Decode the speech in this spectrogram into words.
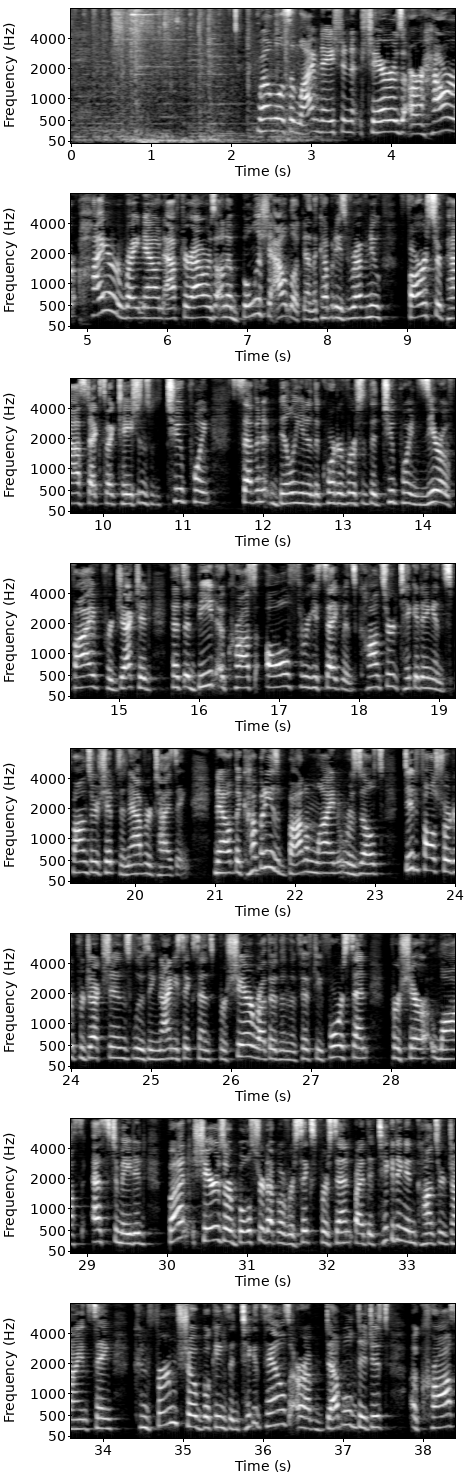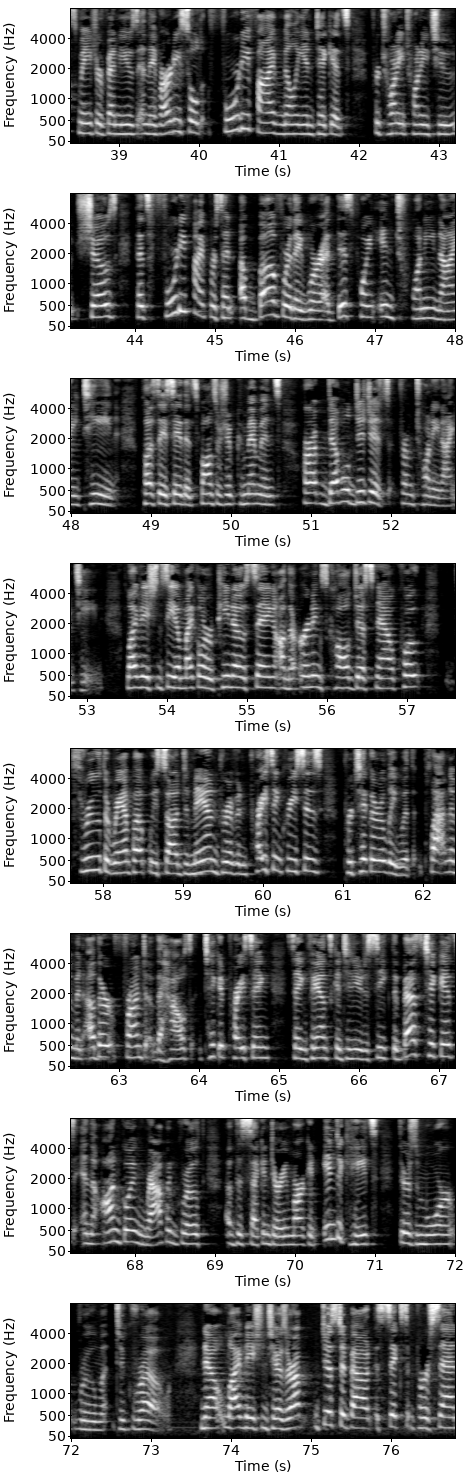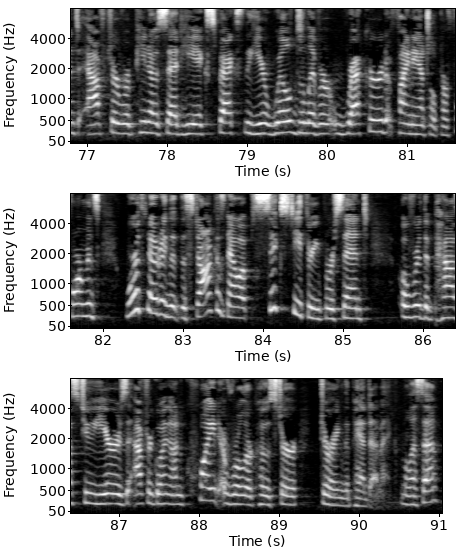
Well, Melissa, Live Nation shares are higher right now in after hours on a bullish outlook. Now, the company's revenue far surpassed expectations with 2.7 billion in the quarter versus the 2.05 projected. That's a beat across all three segments, concert, ticketing, and sponsorships and advertising. Now, the company's bottom line results did fall short of projections, losing 96 cents per share rather than the 54 cent per share loss estimated. But shares are bolstered up over 6% by the ticketing and concert giants saying confirmed show bookings and ticket sales are up double digits across major venues, and they've already sold 45 million tickets for 2022 shows. That's 45% above where they were at this point in 2019. Plus, they say that sponsorship commitments are up double digits from 2019. Live Nation CEO Michael Rapino saying on the earnings call just now, quote, through the ramp up, we saw demand driven price increases, particularly with platinum and other front of the house ticket pricing, saying fans continue to seek the best tickets and the ongoing rapid growth of the secondary market indicates there's more room to grow. Now, Live Nation shares are up just about 6% after Rapino said he expects the year will deliver record financial performance. Worth noting that the stock is now up 63% over the past two years after going on quite a roller coaster during the pandemic. Melissa?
